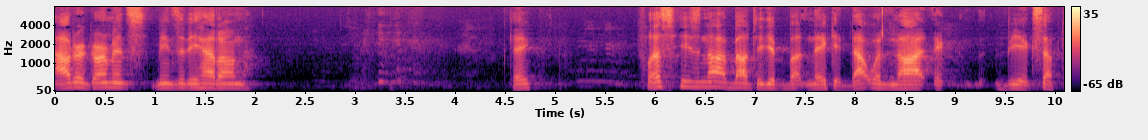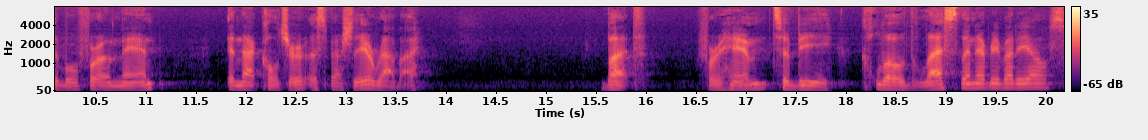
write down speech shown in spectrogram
outer garments means that he had on, okay? Plus, he's not about to get butt naked. That would not be acceptable for a man in that culture, especially a rabbi. But for him to be clothed less than everybody else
